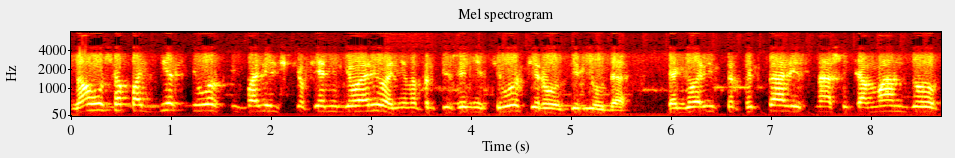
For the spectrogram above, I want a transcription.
Но уж о поддержке орских болельщиков я не говорю, они на протяжении всего первого периода, как говорится, пытались нашу команду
